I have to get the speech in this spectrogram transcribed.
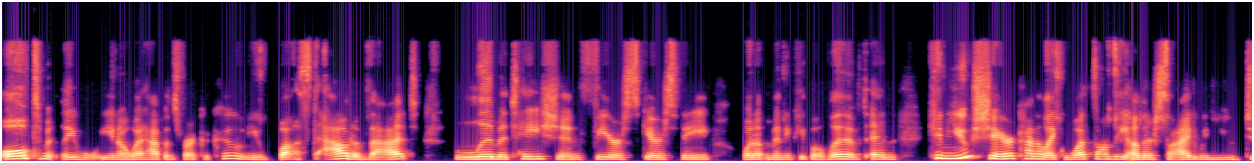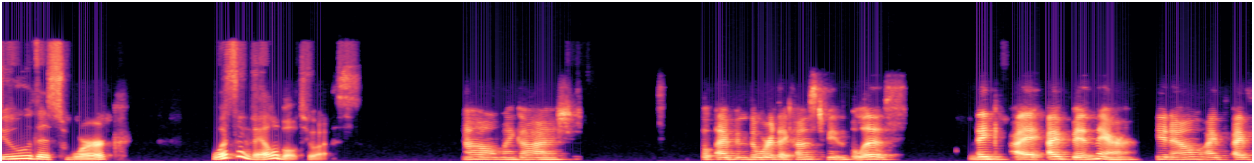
ultimately you know what happens for a cocoon you bust out of that limitation fear scarcity what many people lived. And can you share kind of like what's on the other side when you do this work? What's available to us? Oh my gosh I've been the word that comes to me is bliss. Like mm. I I've been there, you know. I've I've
